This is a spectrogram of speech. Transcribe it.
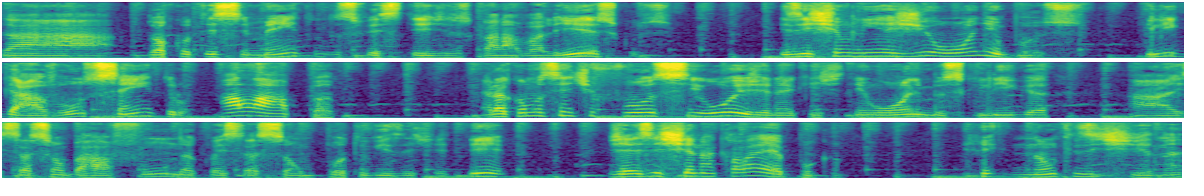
da, do acontecimento dos festejos carnavalescos, existiam linhas de ônibus que ligavam o centro à Lapa. Era como se a gente fosse hoje, né? Que a gente tem um ônibus que liga a estação Barra Funda com a estação Portuguesa Tietê. Já existia naquela época. Não que existia, né?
